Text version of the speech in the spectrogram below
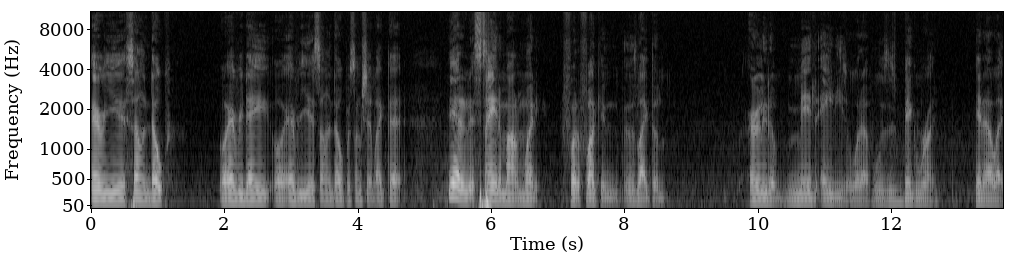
Every year selling dope, or every day, or every year selling dope, or some shit like that. He had an insane amount of money for the fucking. It was like the early to mid '80s or whatever. It was this big run in LA,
